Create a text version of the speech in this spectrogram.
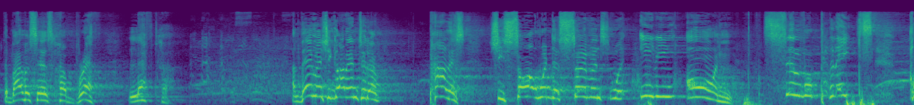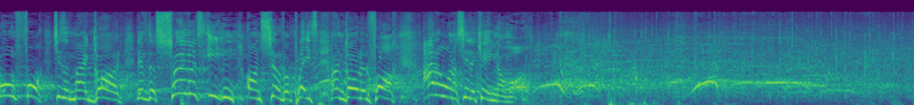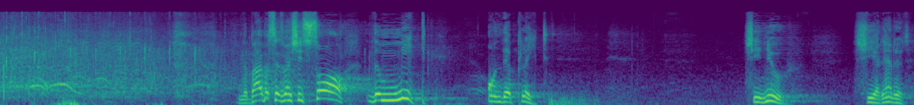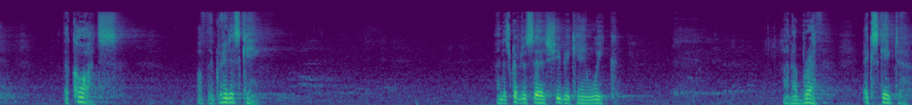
the Bible says her breath left her. And then when she got into the palace, she saw what the servants were eating on silver plates gold fork. She said, My God, if the servants eating on silver plates and golden fork, I don't want to see the king no more. The Bible says when she saw the meat on their plate, she knew she had entered the courts of the greatest king. And the scripture says she became weak, and her breath escaped her.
